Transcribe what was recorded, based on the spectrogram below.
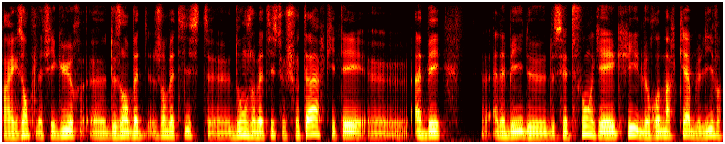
par exemple, la figure euh, de Jean-Baptiste, euh, dont Jean-Baptiste Chotard, qui était euh, abbé à l'abbaye de, de Sept-Fonds, et qui a écrit le remarquable livre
